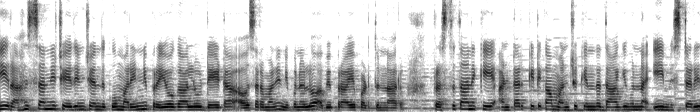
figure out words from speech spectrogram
ఈ రహస్యాన్ని ఛేదించేందుకు మరిన్ని ప్రయోగాలు డేటా అవసరమని నిపుణులు అభిప్రాయపడుతున్నారు. ప్రస్తుతానికి అంటార్కిటికా మంచు కింద దాగి ఉన్న ఈ మిస్టరీ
